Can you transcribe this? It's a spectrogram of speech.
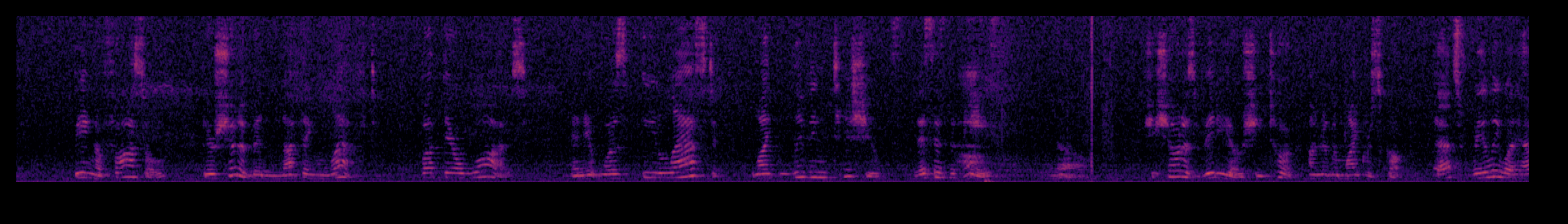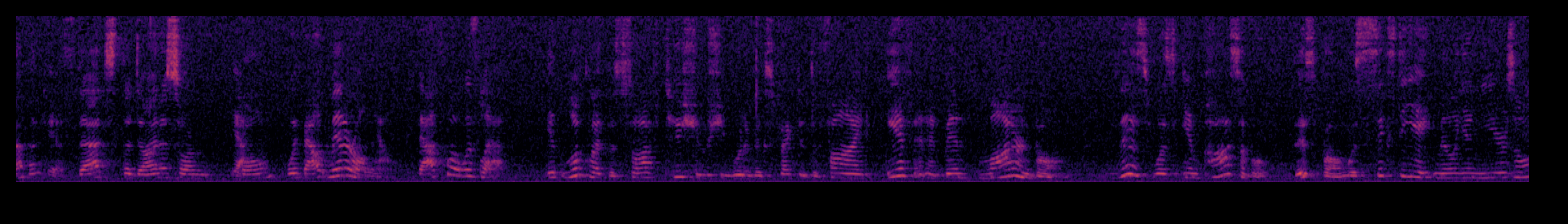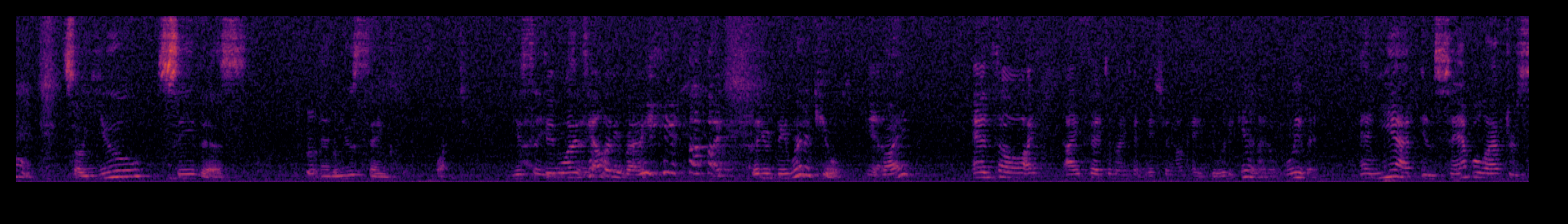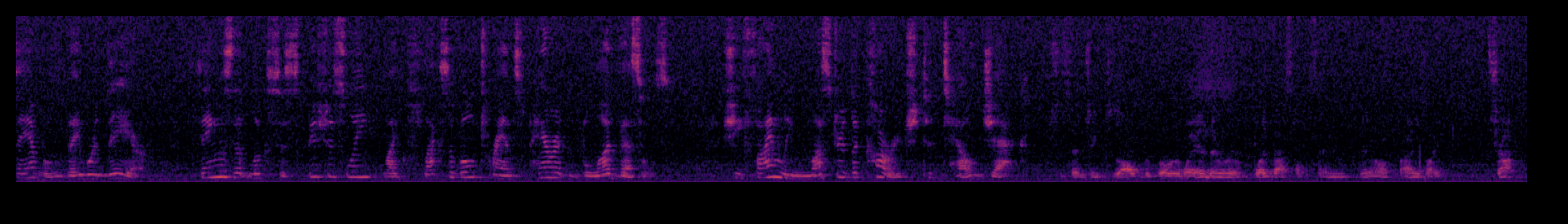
Being a fossil, there should have been nothing left. But there was, and it was elastic, like living tissue. This is the piece. no. She showed us video she took under the microscope. That's really what happened? Yes. That's the dinosaur yeah. bone? Without mineral now. That's what was left. It looked like the soft tissue she would have expected to find if it had been modern bone. This was impossible. This bone was 68 million years old. So you see this and you think, what? You say, didn't want to tell anybody. that you'd be ridiculed, yes. right? And so I, I said to my technician, okay, do it again. I don't believe it. And yet, in sample after sample, they were there. Things that look suspiciously like flexible, transparent blood vessels. She finally mustered the courage to tell Jack. She said she dissolved the bone away and there were blood vessels. And, you know, I was like, shocked.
